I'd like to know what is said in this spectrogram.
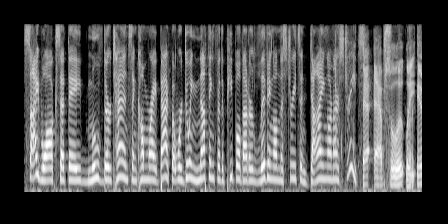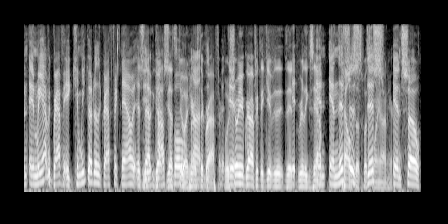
sidewalks that they move their tents and come right back, but we're doing nothing for the people that are living on the streets and dying on our streets. A- absolutely, and, and we have a graphic. Can we go to the graphic now? Is Yeah, that possible? Let's do it. Here's Uh, the graphic. We'll it- show you a graphic that give that it- really exam- and, and this tells is us what's this, going on here. And so,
